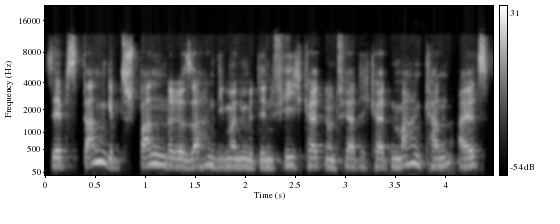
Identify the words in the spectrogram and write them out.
selbst dann gibt es spannendere Sachen, die man mit den Fähigkeiten und Fertigkeiten machen kann, als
